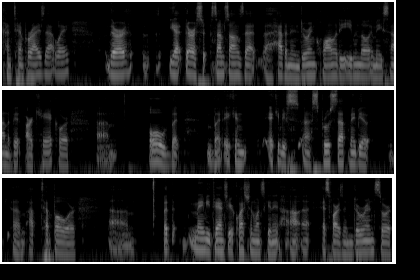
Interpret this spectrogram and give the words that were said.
contemporize that way. There are yet there are some songs that uh, have an enduring quality, even though it may sound a bit archaic or um, old, but but it can it can be uh, spruced up, maybe a um, up tempo or um, but maybe to answer your question once again, uh, uh, as far as endurance or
